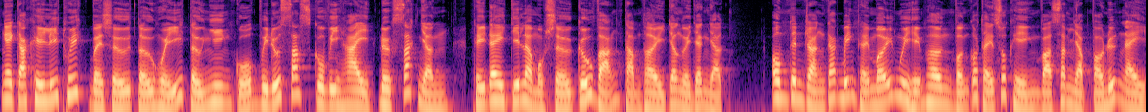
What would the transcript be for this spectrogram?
ngay cả khi lý thuyết về sự tự hủy tự nhiên của virus SARS-CoV-2 được xác nhận, thì đây chỉ là một sự cứu vãn tạm thời cho người dân Nhật. Ông tin rằng các biến thể mới nguy hiểm hơn vẫn có thể xuất hiện và xâm nhập vào nước này,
